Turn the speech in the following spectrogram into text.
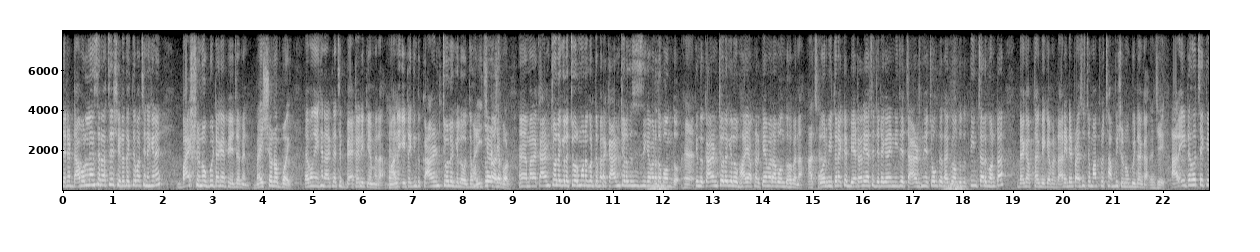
যেটা ডাবল লেন্সের আছে সেটা দেখতে পাচ্ছেন এখানে বাইশশো নব্বই টাকায় পেয়ে যাবেন। বাইশশো নব্বই। এবং এখানে আরেকটা আছে ব্যাটারি ক্যামেরা। মানে এটা কিন্তু কারেন্ট চলে গেলেও যখন মানে। হ্যাঁ মানে কারেন্ট চলে গেলে চোর মনে করতে পারে কারেন্ট চলে গেছে সিসি ক্যামেরা তো বন্ধ। হ্যাঁ। কিন্তু কারেন্ট চলে গেলেও ভাই আপনার ক্যামেরা বন্ধ হবে না। আচ্ছা। ওর ভিতরে একটা ব্যাটারি আছে যেটা এখানে নিজে চার্জ নিয়ে চলতে থাকবে অন্তত তিন চার ঘণ্টা ব্যাকআপ থাকবে ক্যামেরাটা আর এটার প্রাইস হচ্ছে মাত্র ছাব্বিশশো নব্বই টাকা। আর এটা হচ্ছে কি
